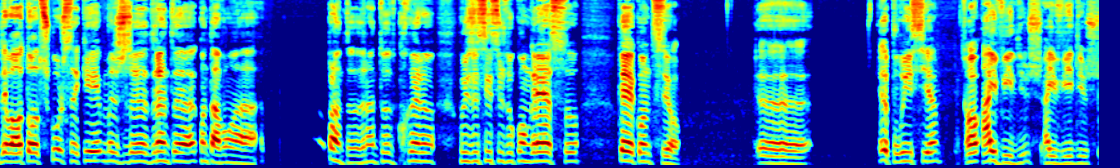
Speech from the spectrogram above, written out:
deu auto discurso aqui, mas uh, durante a, quando estavam a. Pronto, durante o decorrer os exercícios do Congresso, o que é aconteceu? Uh, a polícia. Oh, há vídeos, há vídeos.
